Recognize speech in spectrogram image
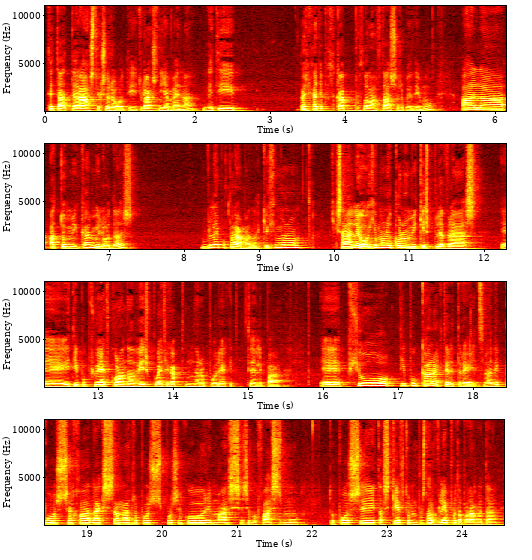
τε- τεράστιο, ξέρω εγώ τι, τουλάχιστον για μένα, γιατί υπάρχει κάτι που, κάπου που θέλω να φτάσω, ρε παιδί μου, αλλά ατομικά μιλώντας, βλέπω πράγματα. Και όχι μόνο, και ξαναλέω, όχι μόνο οικονομικής πλευράς ε, ή τύπου πιο εύκολα να τα δεις που έφυγα από την αεροπορία κτλ. Ε, πιο τύπου character traits, δηλαδή πώς έχω αλλάξει σαν άνθρωπος, πώς έχω ρημάσει στις αποφάσεις μου, το πώς ε, τα σκέφτομαι, πώς τα βλέπω τα πράγματα.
